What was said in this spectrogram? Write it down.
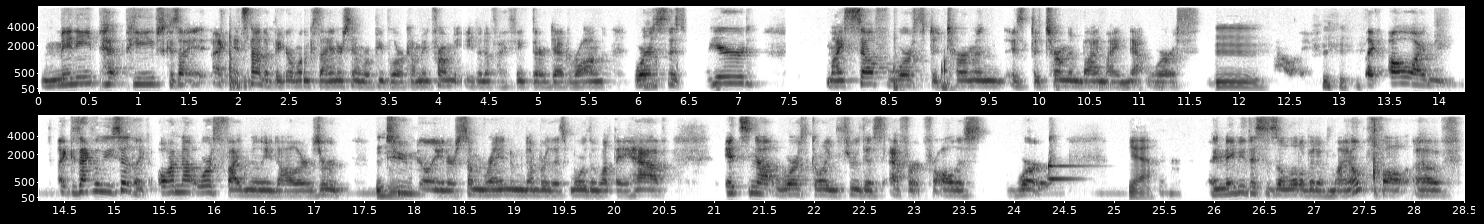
mini pet peeves because I, I, it's not a bigger one because I understand where people are coming from, even if I think they're dead wrong. Where it's this weird, my self worth determined is determined by my net worth. Mm. like, oh, I'm like exactly what you said. Like, oh, I'm not worth five million dollars or mm-hmm. two million or some random number that's more than what they have it's not worth going through this effort for all this work. Yeah. And maybe this is a little bit of my own fault of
